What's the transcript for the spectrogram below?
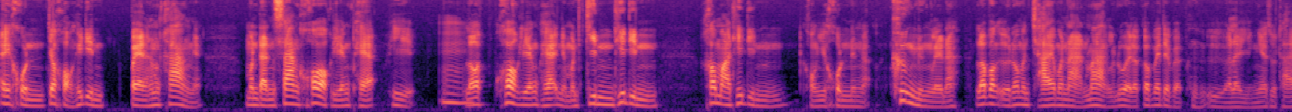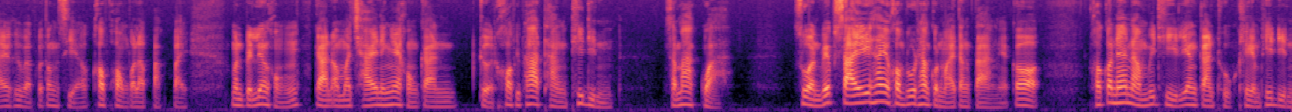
ไอ้คนเจ้าของที่ดินแปลนข้างๆเนี่ย มันดันสร้างคอกเลี้ยงแพะพี่อืมแล้วคอกเลี้ยงแพะเนี่ยมันกินที่ดิน เข้ามาที่ดินของอีกคนหนึ่งอะครึ่งหนึ่งเลยนะ แล้วบังเอิญว่ามันใช้มานานมากแล้วด้วย แล้วก็ไม่ได้แบบหืออืออะไรอย่างเงี้ยสุดท้ายก็คือแบบก็ต้องเสียครอบครองปรปักไป มันเป็นเรื่องของการเอามาใช้ในแง่ของการเกิดข้อพิพาททางที่ดินซะมากกว่า ส่วนเว็บไซต์ให้ความรู้ทางกฎหมายต่างๆ เนี่ยก็เขาก็แนะนำวิธีเลี่ยงการถูกเคลมที่ดิน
